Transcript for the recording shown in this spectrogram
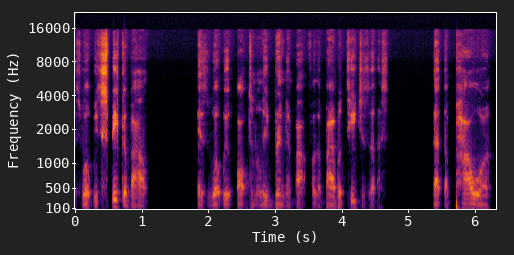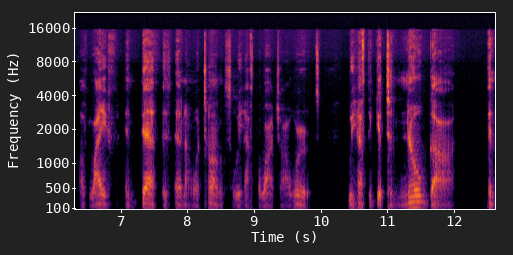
is what we speak about is what we ultimately bring about. For the Bible teaches us that the power of life and death is in our tongue. So we have to watch our words. We have to get to know God and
